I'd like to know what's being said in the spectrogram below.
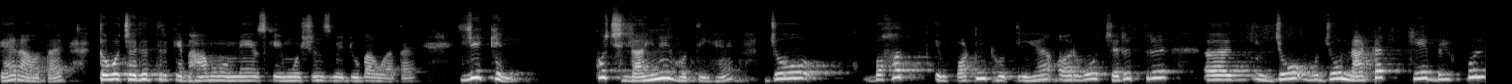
कह रहा होता है तो वो चरित्र के भावों में, उसके इमोशंस में डूबा हुआ आता है। लेकिन कुछ लाइनें होती हैं जो बहुत इम्पोर्टेंट होती हैं और वो चरित्र जो जो नाटक के बिल्कुल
